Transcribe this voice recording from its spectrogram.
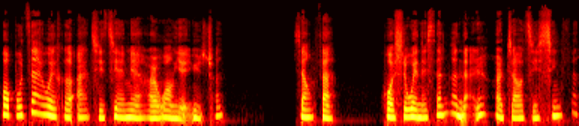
我不再为和阿奇见面而望眼欲穿，相反，我是为那三个男人而着急兴奋。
